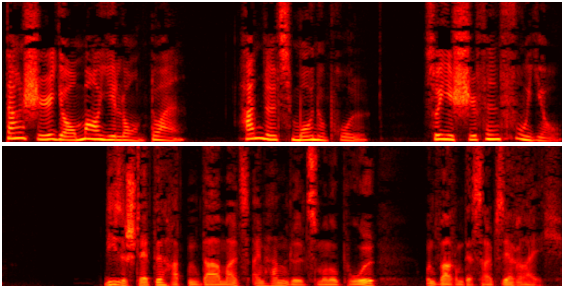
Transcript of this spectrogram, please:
当时有贸易垄断 （Handelsmonopol），所以十分富有。Diese Städte hatten damals ein Handelsmonopol und waren deshalb sehr reich.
